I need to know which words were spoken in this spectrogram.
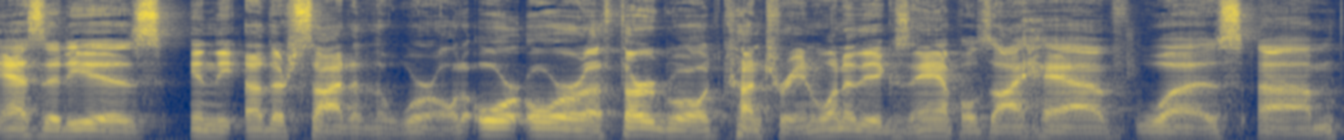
as it is in the other side of the world or, or a third world country. And one of the examples I have was um,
